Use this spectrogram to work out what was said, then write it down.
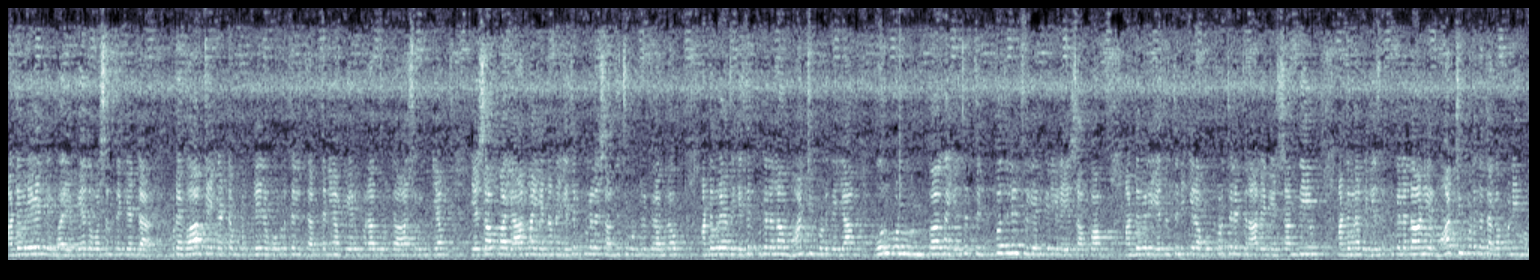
ஆண்டவரே இந்த வ- வேத வசனத்தை கேட்டா உடைய வார்த்தையை கேட்ட உங்க பிள்ளைகளை ஒவ்வொருத்தரையும் தனித்தனியா பேர் பெறா தொட்டு ஆசீர்வதிங்க. ஏசாப்பா யாரெல்லாம் என்னென்ன எதிர்ப்புகளை சந்திச்சு கொண்டிருக்கிறாங்களோ ஆண்டவரே அந்த எதிர்ப்புகள் எல்லாம் மாற்றி கொடுக்கையா ஒருவனும் முன்பாக எதிர்த்து நிற்பதிலே சொல்லியிருக்கிறீர்கள் ஏசாப்பா. ஆண்டவரை எதிர்த்து நிற்கிற ஒவ்வொருத்தரையும் இந்த நாளை நீர் சந்தியும். ஆண்டவரை அந்த எதிர்ப்புகள் எல்லாம் நீர் மாற்றி கொடுக்க தகப்பனே உங்க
